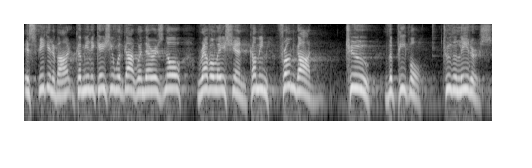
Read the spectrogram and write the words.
is speaking about communication with God. When there is no revelation coming from God to the people, to the leaders,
